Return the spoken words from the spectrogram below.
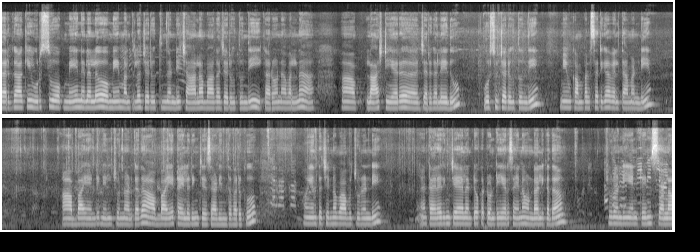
దర్గాకి ఉరుసు ఒక మే నెలలో మే మంత్లో జరుగుతుందండి. చాలా బాగా జరుగుతుంది. ఈ కరోనా వలన లాస్ట్ ఇయర్ జరగలేదు. ఉరుసు జరుగుతుంది. మేము కంపల్సరీగా వెళ్తామండి. ఆ అబ్బాయి అండి నిల్చున్నాడు కదా ఆ అబ్బాయే టైలరింగ్ చేశాడు ఇంతవరకు. ఎంత చిన్న బాబు చూడండి. టైలరింగ్ చేయాలంటే ఒక ట్వంటీ ఇయర్స్ అయినా ఉండాలి కదా. చూడండి ఎంట్రెన్స్ అలా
